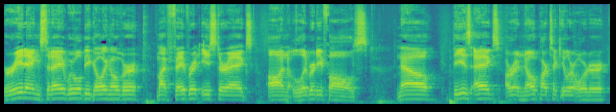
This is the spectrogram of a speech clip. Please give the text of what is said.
Greetings! Today we will be going over my favorite Easter eggs on Liberty Falls. Now, these eggs are in no particular order.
